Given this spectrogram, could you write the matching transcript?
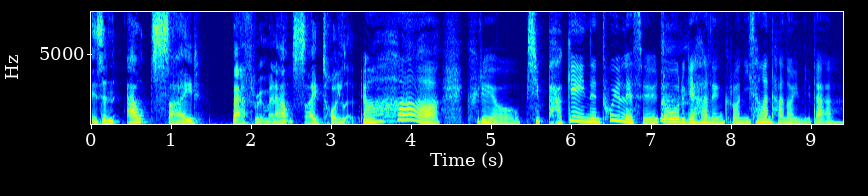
is an outside bathroom, an outside toilet. 아하, 그래요. 집 밖에 있는 토일렛을 떠오르게 하는 그런 이상한 단어입니다.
